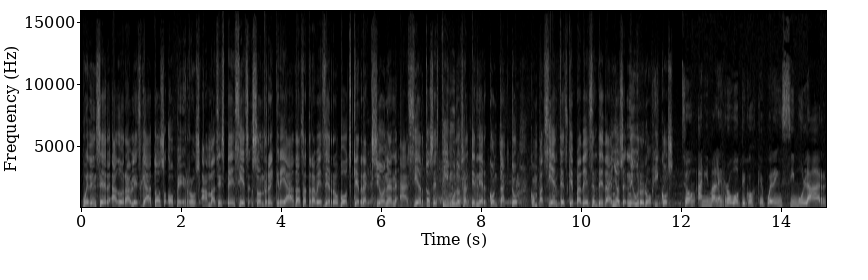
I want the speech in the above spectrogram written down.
Pueden ser adorables gatos o perros. Ambas especies son recreadas a través de robots que reaccionan a ciertos estímulos al tener contacto con pacientes que padecen de daños neurológicos. Son animales robóticos que pueden simular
